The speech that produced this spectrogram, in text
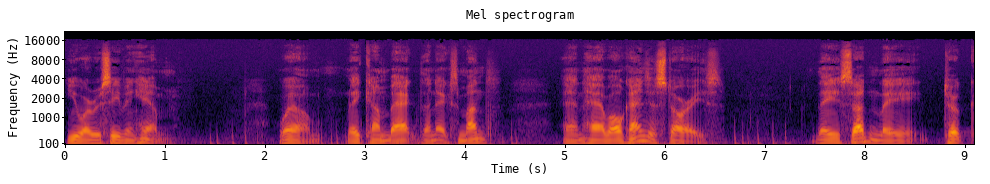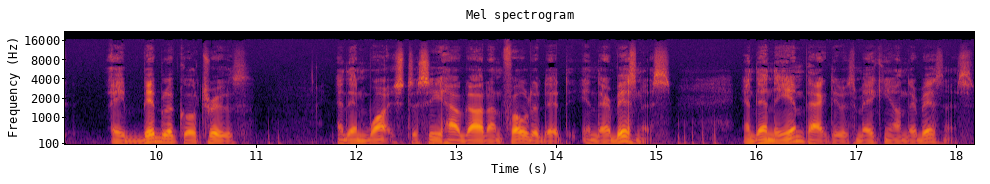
you are receiving Him. Well, they come back the next month and have all kinds of stories. They suddenly took a biblical truth and then watched to see how God unfolded it in their business, and then the impact it was making on their business.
